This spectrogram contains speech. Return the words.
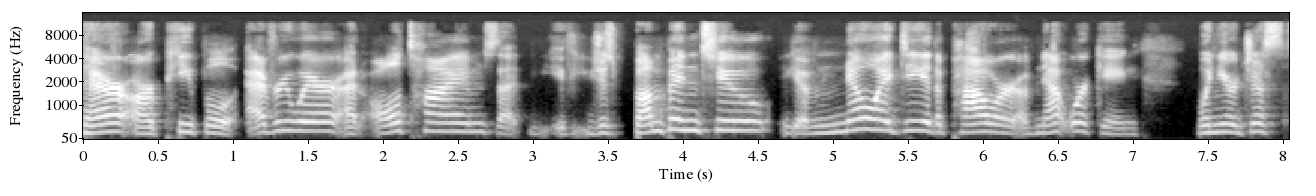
There are people everywhere at all times that if you just bump into, you have no idea the power of networking when you're just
